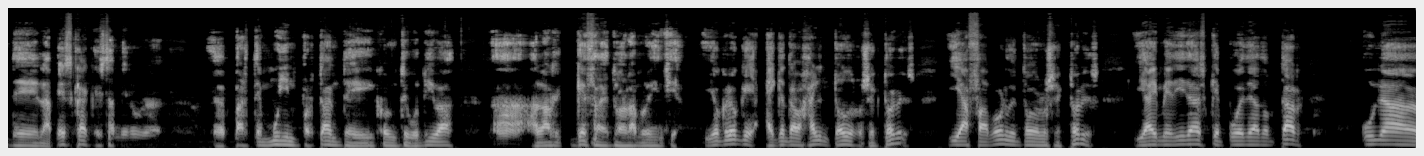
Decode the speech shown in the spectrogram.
de la pesca, que es también una eh, parte muy importante y contributiva a, la riqueza de toda la provincia. Yo creo que hay que trabajar en todos los sectores y a favor de todos los sectores. Y hay medidas que puede adoptar una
